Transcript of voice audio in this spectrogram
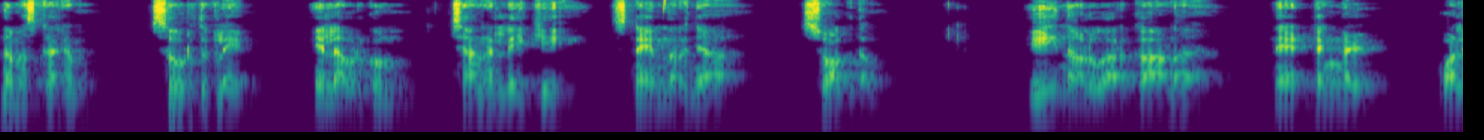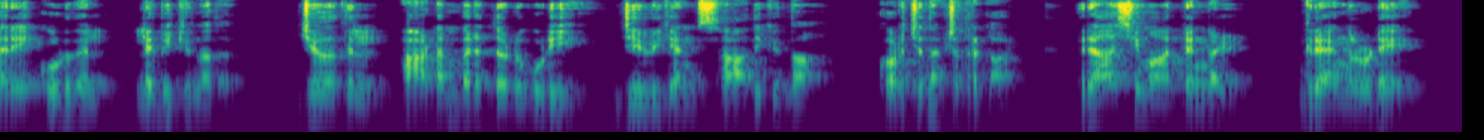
നമസ്കാരം സുഹൃത്തുക്കളെ. എല്ലാവർക്കും ചാനലിലേക്ക് സ്നേഹം നിറഞ്ഞ സ്വാഗതം. ഈ നാളുകാർക്കാണ് നേട്ടങ്ങൾ വളരെ കൂടുതൽ ലഭിക്കുന്നത്. ജീവിതത്തിൽ ആഡംബരത്തോടുകൂടി ജീവിക്കാൻ സാധിക്കുന്ന കുറച്ച് നക്ഷത്രക്കാർ. രാശിമാറ്റങ്ങൾ ഗ്രഹങ്ങളുടെ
